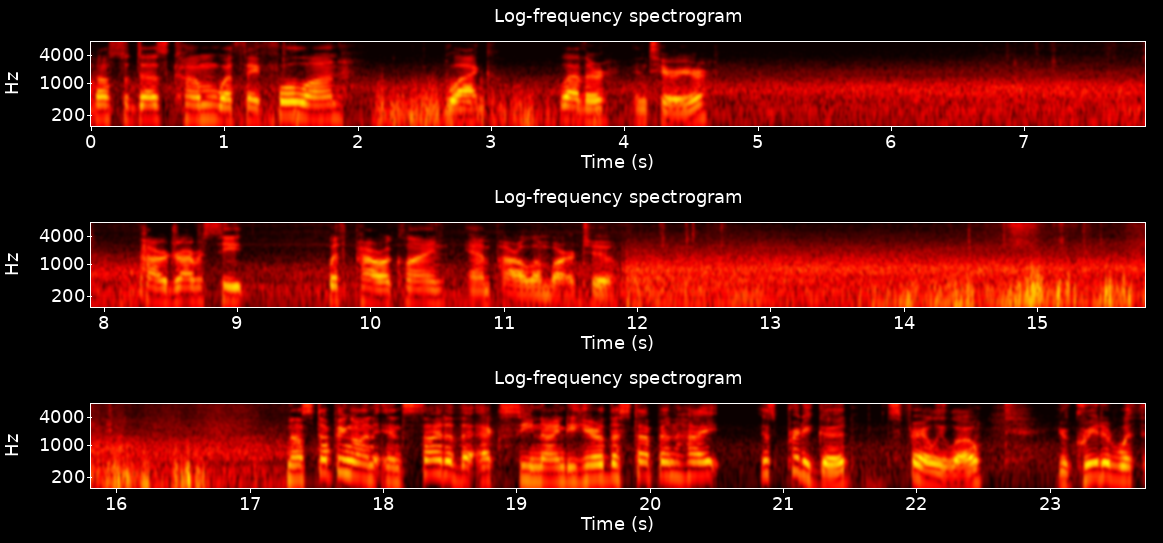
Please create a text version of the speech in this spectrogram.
It also does come with a full-on black leather interior. Power driver seat with power recline and power lumbar too. Now stepping on inside of the XC90 here, the step-in height is pretty good. It's fairly low. You're greeted with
